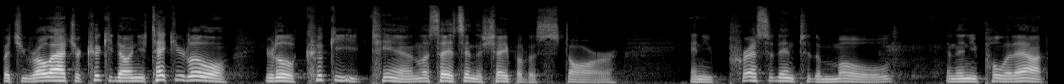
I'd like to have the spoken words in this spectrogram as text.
But you roll out your cookie dough and you take your little your little cookie tin, let's say it's in the shape of a star, and you press it into the mold, and then you pull it out,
